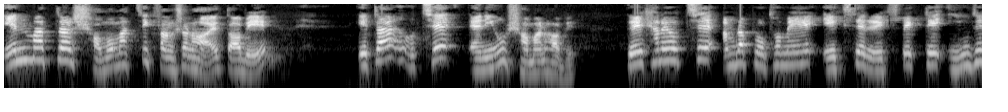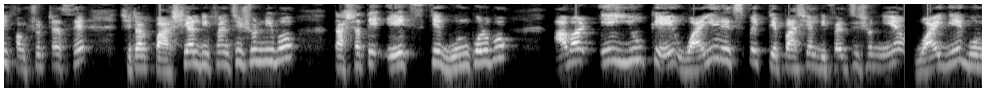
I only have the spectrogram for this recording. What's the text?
এন মাত্রার সমমাত্রিক ফাংশন হয়, তবে এটা হচ্ছে এন ইউ সমান হবে। তো এখানে হচ্ছে আমরা প্রথমে এক্সের রেসপেক্টে ইউ যে ফাংশনটা আছে, সেটার পার্শিয়াল ডিফারেন্সিয়েশন নিব, তার সাথে এক্স কে গুণ করব, আবার এই ইউ কে ওয়াই এর রেসপেক্টে পার্শিয়াল ডিফারেন্সিয়েশন নিয়ে ওয়াই দিয়ে গুণ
